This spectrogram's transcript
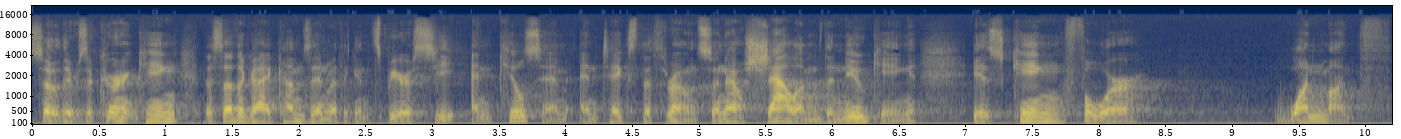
So there's a current king. This other guy comes in with a conspiracy and kills him and takes the throne. So now Shallum, the new king, is king for one month.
